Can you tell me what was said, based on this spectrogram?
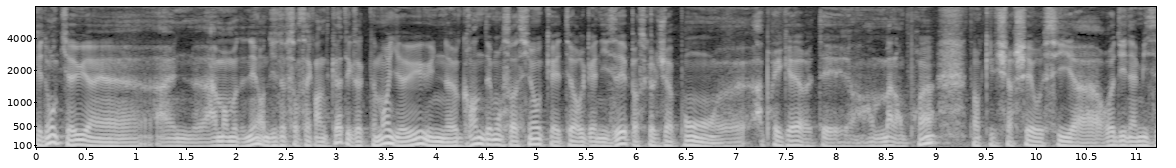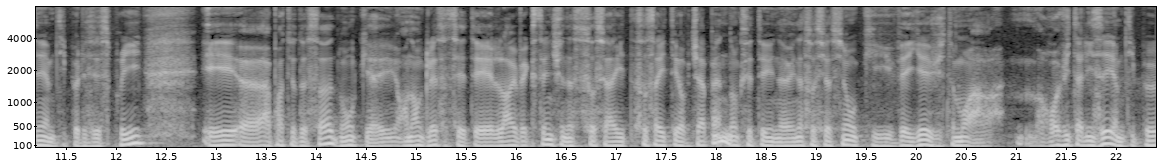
Et donc, il y a eu, à, un moment donné, en 1954 exactement, il y a eu une grande démonstration qui a été organisée parce que le Japon, euh, après-guerre, était en mal en point. Donc, il cherchait aussi à redynamiser un petit peu les esprits. Et à partir de ça, donc, en anglais, c'était Live Extension Society of Japan. Donc, c'était une, une association qui veillait justement à revitaliser un petit peu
